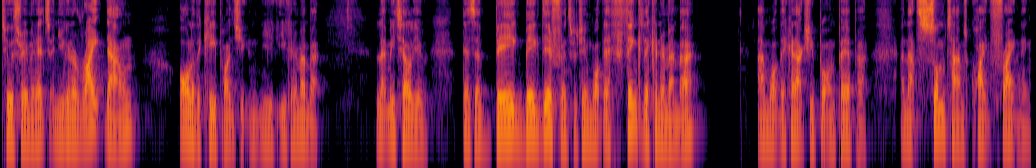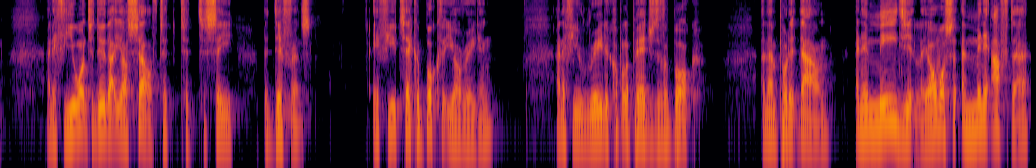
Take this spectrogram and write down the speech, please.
two or three minutes, and you're going to write down all of the key points you can, you, you can remember. Let me tell you, there's a big, big difference between what they think they can remember and what they can actually put on paper, and that's sometimes quite frightening. And if you want to do that yourself to, to, to see the difference, if you take a book that you're reading and if you read a couple of pages of a book and then put it down, and immediately, almost a minute after,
